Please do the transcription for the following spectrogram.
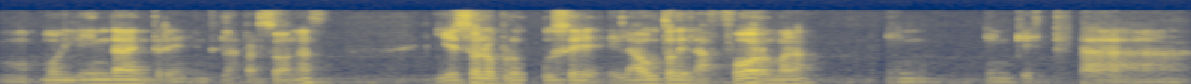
muy linda entre, entre las personas. Y eso lo produce el auto de la forma en, en que está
